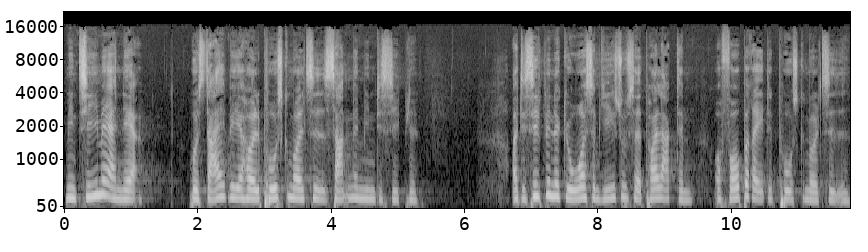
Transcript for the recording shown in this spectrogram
min time er nær. Hos dig vil jeg holde påskemåltid sammen med mine disciple. Og disciplene gjorde, som Jesus havde pålagt dem, og forberedte påskemåltidet.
